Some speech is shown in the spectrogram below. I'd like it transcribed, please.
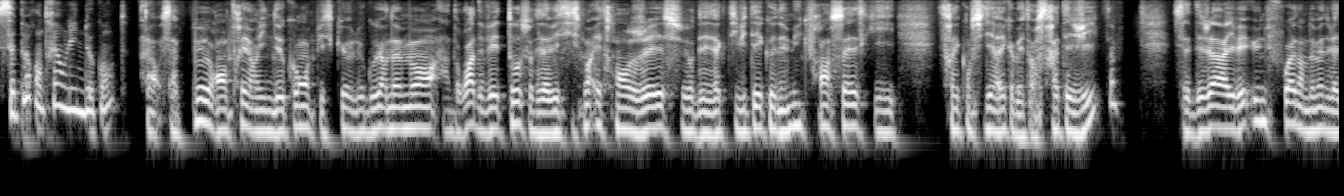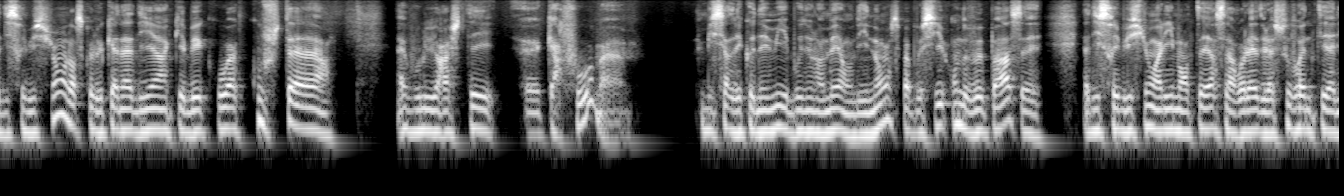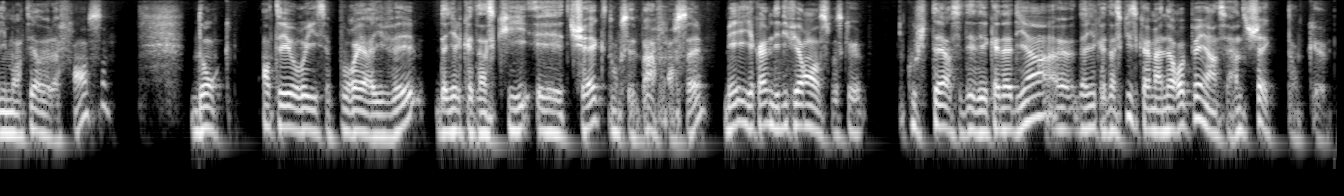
Ça peut rentrer en ligne de compte? Alors, ça peut rentrer en ligne de compte puisque le gouvernement a droit de veto sur des investissements étrangers, sur des activités économiques françaises qui seraient considérées comme étant stratégiques. C'est déjà arrivé une fois dans le domaine de la distribution, lorsque le Canadien québécois Couchetard a voulu racheter euh, Carrefour. Ben, le ministère de l'économie et Bruno Le Maire ont dit non, c'est pas possible, on ne veut pas. C'est la distribution alimentaire, ça relève de la souveraineté alimentaire de la France. Donc, en théorie, ça pourrait arriver. Daniel Katinsky est tchèque, donc c'est pas un français. Mais il y a quand même des différences, parce que Coucheter, c'était des Canadiens. Euh, Daniel Katinsky, c'est quand même un Européen, c'est un tchèque. Donc, euh,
